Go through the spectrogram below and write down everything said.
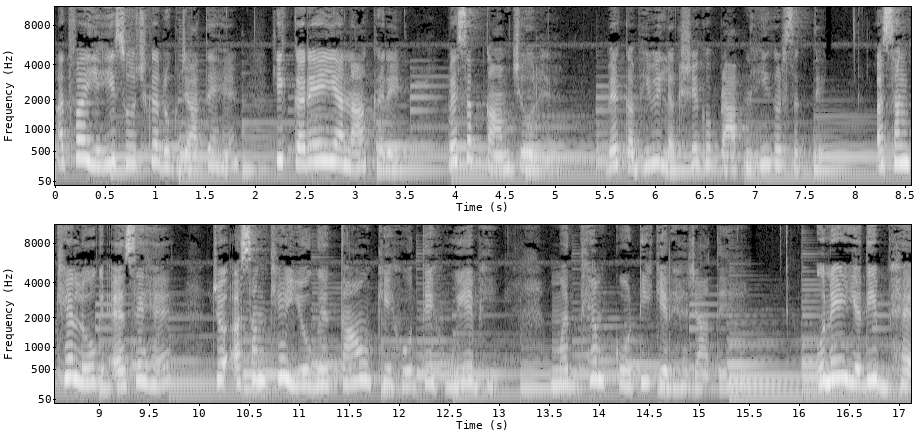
अथवा यही सोचकर रुक जाते हैं कि करे या ना करे, वे सब कामचोर हैं। वे कभी भी लक्ष्य को प्राप्त नहीं कर सकते। असंख्य लोग ऐसे हैं जो असंख्य योग्यताओं के होते हुए भी मध्यम कोटि के रह जाते हैं। उन्हें यदि भय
